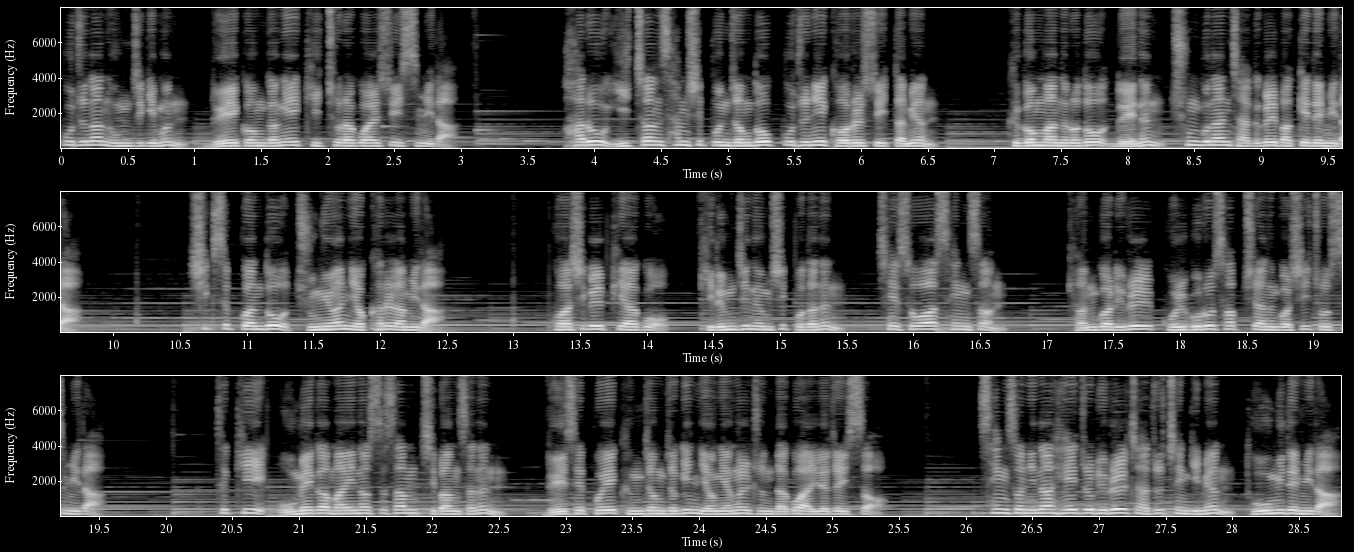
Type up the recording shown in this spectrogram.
꾸준한 움직임은 뇌 건강의 기초라고 할 수 있습니다. 하루 2030분 정도 꾸준히 걸을 수 있다면 그것만으로도 뇌는 충분한 자극을 받게 됩니다. 식습관도 중요한 역할을 합니다. 과식을 피하고 기름진 음식보다는 채소와 생선, 견과류를 골고루 섭취하는 것이 좋습니다. 특히 오메가-3 지방산은 뇌세포에 긍정적인 영향을 준다고 알려져 있어 생선이나 해조류를 자주 챙기면 도움이 됩니다.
